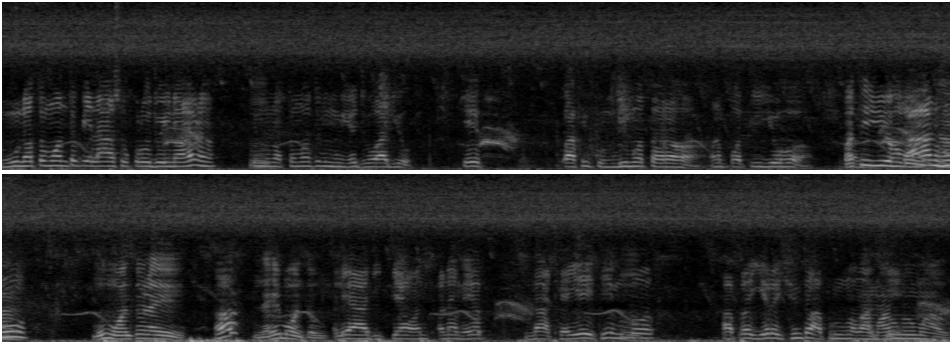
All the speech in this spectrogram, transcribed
હું નતો માનતો પેલા આ છોકરો જોઈને આવ્યો ને હું નતો મન તો હું એ જોવા ગયો કે આખી કુંડીમાં તર હ અને પતી ગયો હ. પતી ગયો હે હું. હું. માનતો નહીં. હા? નહીં માનતો હું. એટલે આ જીત્યા અને મેં નાઠ્યા એ થી હું તો આપણે એ રહીશું તો આપણું મારું. નામ આવું.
